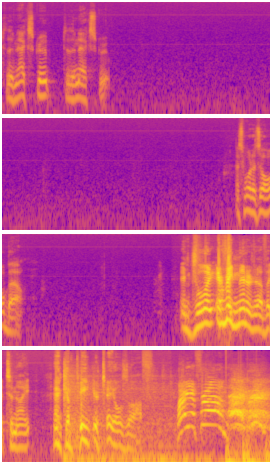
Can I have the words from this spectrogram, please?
to the next group, to the next group. That's what it's all about. Enjoy every minute of it tonight and compete your tails off. Where are you from? Avery!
